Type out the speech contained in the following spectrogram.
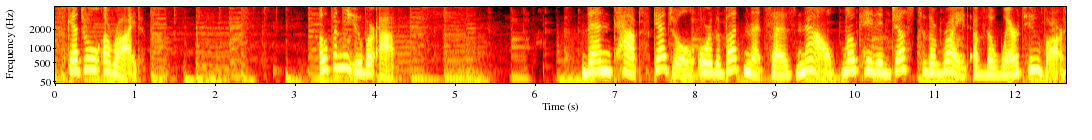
Schedule a ride. Open the Uber app. Then tap Schedule or the button that says Now located just to the right of the Where To bar.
